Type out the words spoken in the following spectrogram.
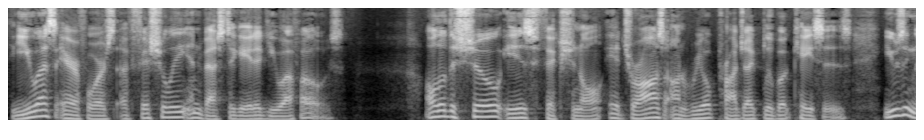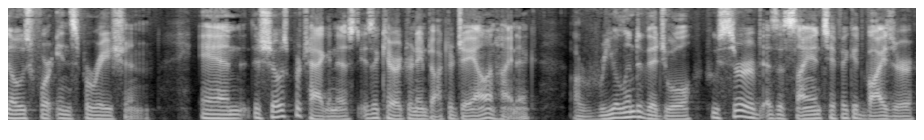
the U.S. Air Force officially investigated UFOs. Although the show is fictional, it draws on real Project Blue Book cases, using those for inspiration. And the show's protagonist is a character named Dr. J. Allen Hynek, a real individual who served as a scientific advisor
